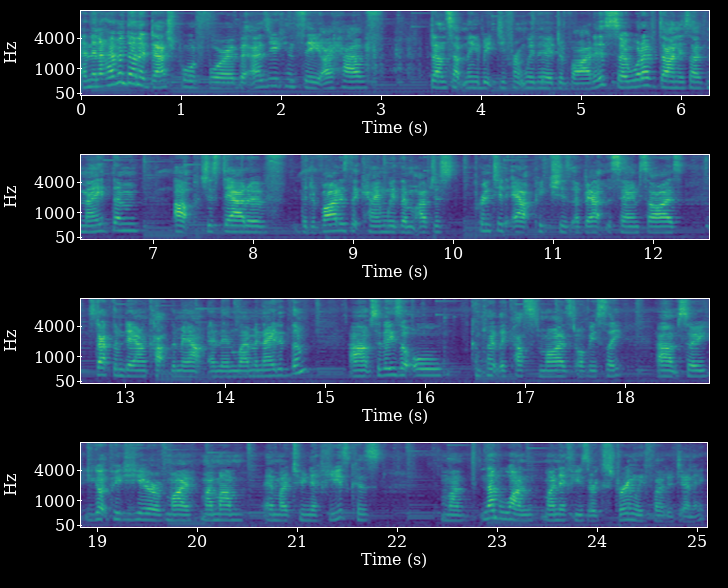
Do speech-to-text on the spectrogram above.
And then I haven't done a dashboard for her, but as you can see I have done something a bit different with her dividers. So what I've done is I've made them up just out of the dividers that came with them. I've just printed out pictures about the same size, stuck them down, cut them out, and then laminated them. Um, so these are all completely customized, obviously. Um, so you got a picture here of my my mum and my two nephews because my number one, my nephews are extremely photogenic.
